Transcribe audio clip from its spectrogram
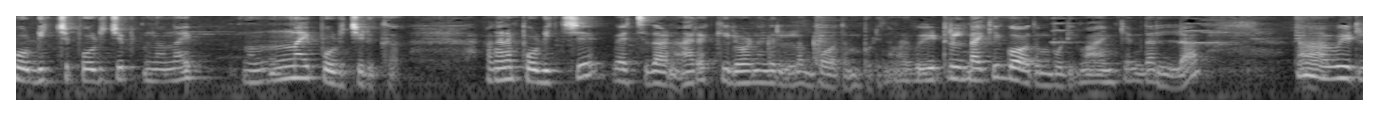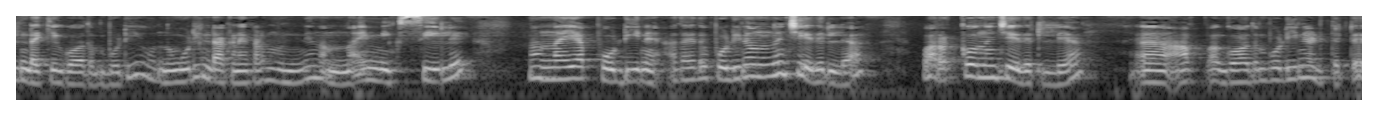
പൊടിച്ച് പൊടിച്ച് നന്നായി നന്നായി പൊടിച്ചെടുക്കുക. അങ്ങനെ പൊടിച്ച് വെച്ചതാണ്. അര കിലോ ആണ് ഇതിലുള്ള ഗോതമ്പ് പൊടി നമ്മൾ വീട്ടിലുണ്ടാക്കിയ ഗോതമ്പ് പൊടി വാങ്ങിക്കേണ്ടതല്ല വീട്ടിലുണ്ടാക്കിയ ഗോതമ്പ് പൊടി ഒന്നും കൂടി ഉണ്ടാക്കണേക്കാൾ മുന്നേ നന്നായി മിക്സിയിൽ നന്നായി ആ പൊടീനെ അതായത് പൊടീനെ ഒന്നും ചെയ്തില്ല വറക്കൊന്നും ചെയ്തിട്ടില്ല. ആ ഗോതമ്പ് പൊടീനെ എടുത്തിട്ട്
